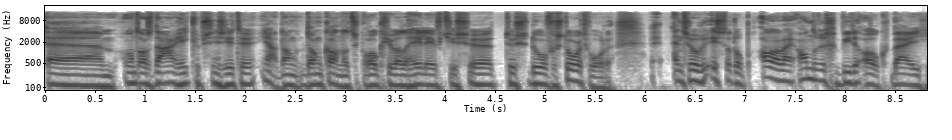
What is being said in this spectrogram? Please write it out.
Ehm, want als daar hiccups in zitten, ja, dan, dan kan het sprookje wel heel eventjes tussendoor verstoord worden. En zo is dat op allerlei andere gebieden ook. Bij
